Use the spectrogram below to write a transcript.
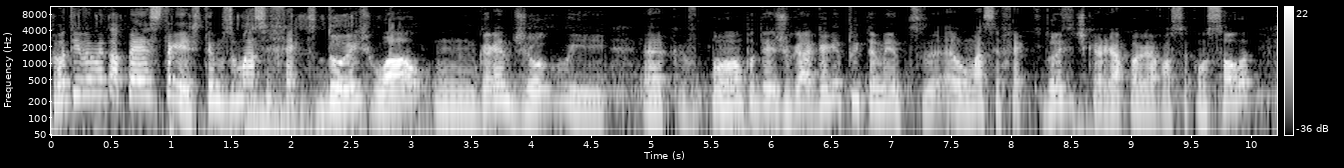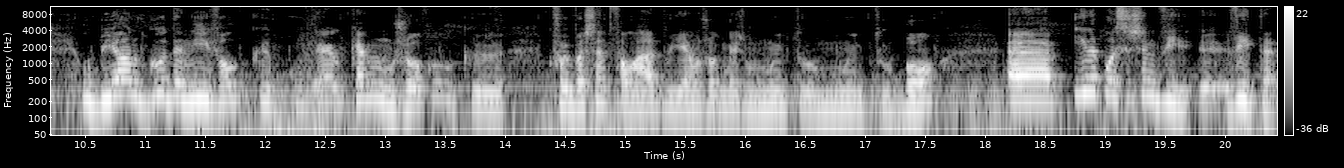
Relativamente à PS3, temos o Mass Effect 2, uau, um grande jogo e uh, vão poder jogar gratuitamente o Mass Effect 2 e descarregar para a vossa consola. O Beyond Good and Evil, que é, que é um jogo que, que foi bastante falado e é um jogo mesmo muito, muito bom. Uh, e na PlayStation eh, Vita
